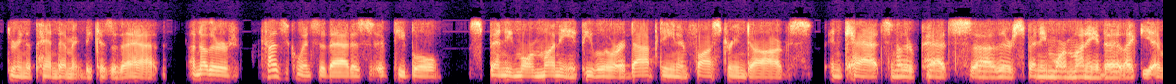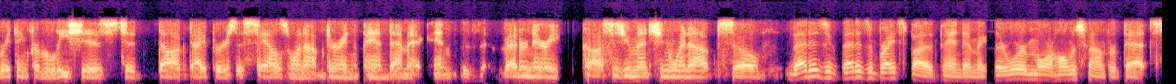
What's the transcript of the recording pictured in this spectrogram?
during the pandemic because of that. Another consequence of that is people spending more money. People who are adopting and fostering dogs and cats and other pets, uh, they're spending more money. They're like everything from leashes to dog diapers. The sales went up during the pandemic, and veterinary costs, as you mentioned, went up. So that is a, that is a bright spot of the pandemic. There were more homes found for pets.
